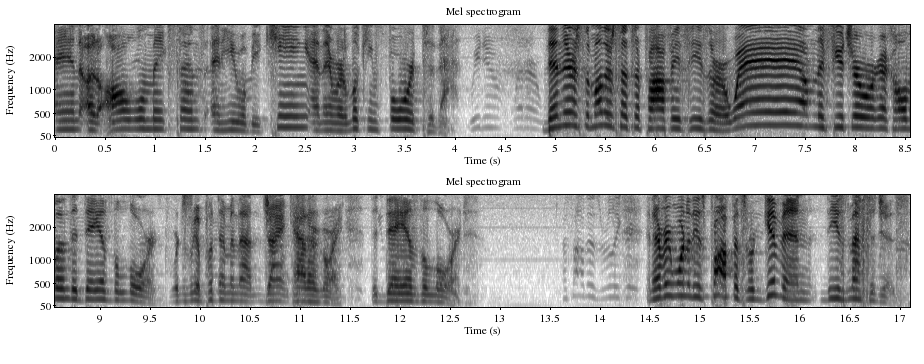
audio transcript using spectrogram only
and it all will make sense and he will be king. And they were looking forward to that. Then there are some other sets of prophecies that are way out in the future. We're going to call them the day of the Lord. We're just going to put them in that giant category the day of the Lord. And every one of these prophets were given these messages,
